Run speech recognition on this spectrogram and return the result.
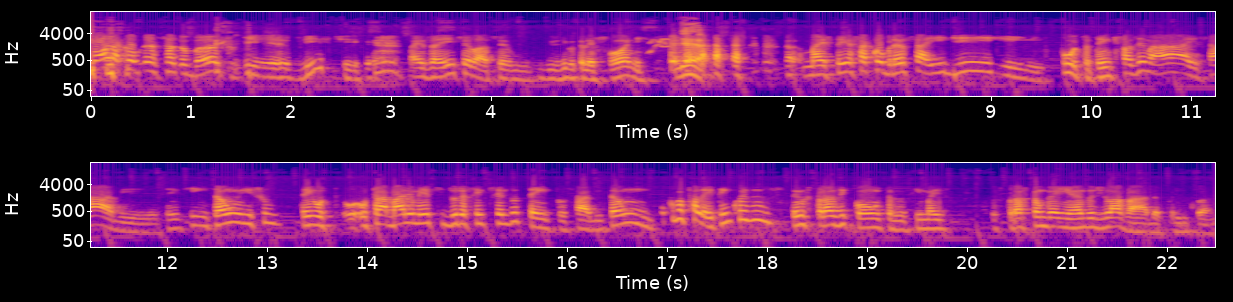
Fora a cobrança do banco, que existe, mas aí, sei lá, você desliga o telefone. É. Mas tem essa cobrança aí de, puta, tem que fazer mais, sabe? Tem que, então isso tem o, o trabalho meio que dura 100% do tempo, sabe? Então, como eu falei, tem coisas, tem os prós e contras, assim, mas os prós estão ganhando de lavada, por enquanto.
